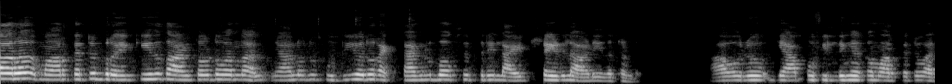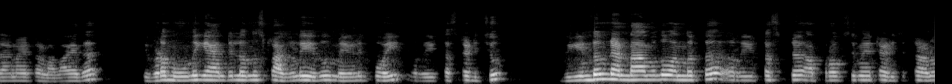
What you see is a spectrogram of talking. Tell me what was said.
ആറ് മാർക്കറ്റ് ബ്രേക്ക് ചെയ്ത് താഴത്തോട്ട് വന്നാൽ ഞാൻ ഒരു പുതിയൊരു റെക്ടാങ്കിൾ ബോക്സ് ഇത്തിരി ലൈറ്റ് ഷെയ്ഡിൽ ആഡ് ചെയ്തിട്ടുണ്ട്. ആ ഒരു ഗ്യാപ്പ് ഫില്ലിംഗ് ഒക്കെ മാർക്കറ്റ് വരാനായിട്ടുള്ള അതായത് ഇവിടെ മൂന്ന് ക്യാൻഡിൽ ഒന്ന് സ്ട്രഗിൾ ചെയ്തു മേളിൽ പോയി റീടെസ്റ്റ് അടിച്ചു. വീണ്ടും രണ്ടാമത് വന്നിട്ട് റീടെസ്റ്റ് അപ്രോക്സിമേറ്റ് അടിച്ചിട്ടാണ്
